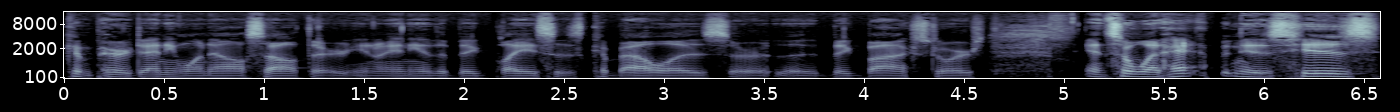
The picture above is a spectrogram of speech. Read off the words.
compared to anyone else out there. You know, any of the big places, Cabela's or the big box stores. And so what happened is his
